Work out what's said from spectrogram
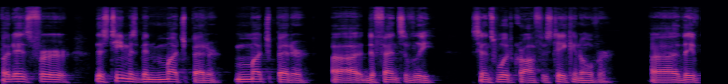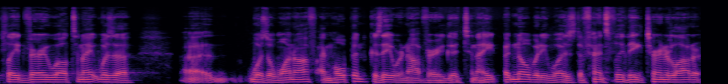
but as for this team has been much better, much better uh, defensively since Woodcroft has taken over. Uh, they've played very well tonight. Was a uh, was a one off. I'm hoping because they were not very good tonight, but nobody was defensively. They turned a lot of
